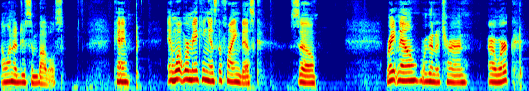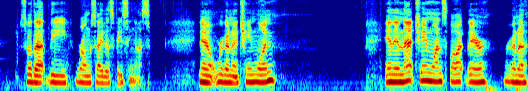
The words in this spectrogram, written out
I want to do some bubbles. Okay. And what we're making is the flying disc. So Right now, we're going to turn our work so that the wrong side is facing us. Now, we're going to chain one. And in that chain one spot there, we're going to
